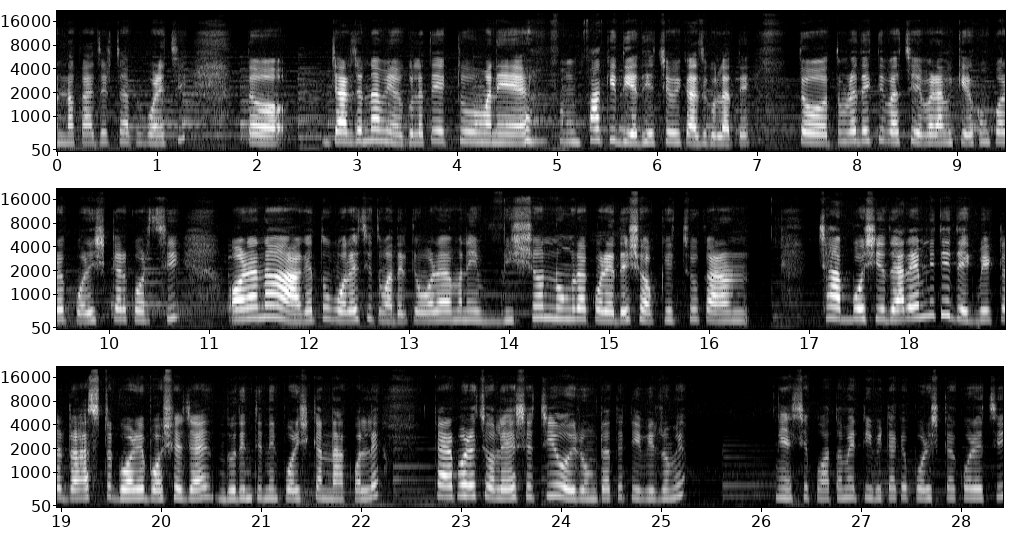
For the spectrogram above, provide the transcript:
অন্য কাজের চাপে পড়েছি। তো যার জন্য আমি ওইগুলোতে একটু মানে ফাঁকি দিয়ে দিয়েছি ওই কাজগুলোতে। তো তোমরা দেখতে পাচ্ছ, এবার আমি কীরকম করে পরিষ্কার করছি। ওরা না আগে তো বলেছি তোমাদেরকে, ওরা মানে ভীষণ নোংরা করে দেয় সব কিছু কারণ ছাপ বসিয়ে দেয়। আর এমনিতেই দেখবে একটা ডাস্ট ঘরে বসে যায়, দুদিন তিন দিন পরিষ্কার না করলে। তারপরে চলে এসেছি ওই রুমটাতে টিভির রুমে এসে প্রথমে টিভিটাকে পরিষ্কার করেছি।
